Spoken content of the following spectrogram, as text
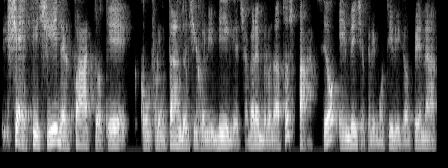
scettici del fatto che confrontandoci con i big ci avrebbero dato spazio e invece per i motivi che ho appena,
